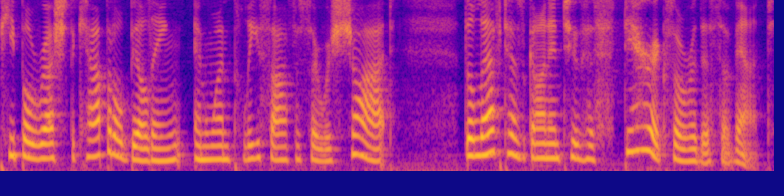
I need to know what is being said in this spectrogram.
people rushed the Capitol building and one police officer was shot, the left has gone into hysterics over this event.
